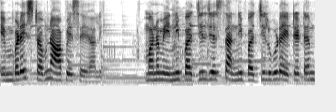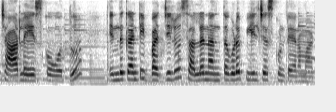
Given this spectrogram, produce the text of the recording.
ఎంబడే స్టవ్ని ఆపేసేయాలి. మనం ఎన్ని బజ్జీలు చేస్తే అన్ని బజ్జీలు కూడా ఎట్ ఏ టైం చార్లు వేసుకోవద్దు. ఎందుకంటే ఈ బజ్జీలు సల్లనంతా కూడా పీల్చేసుకుంటాయి అన్నమాట.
